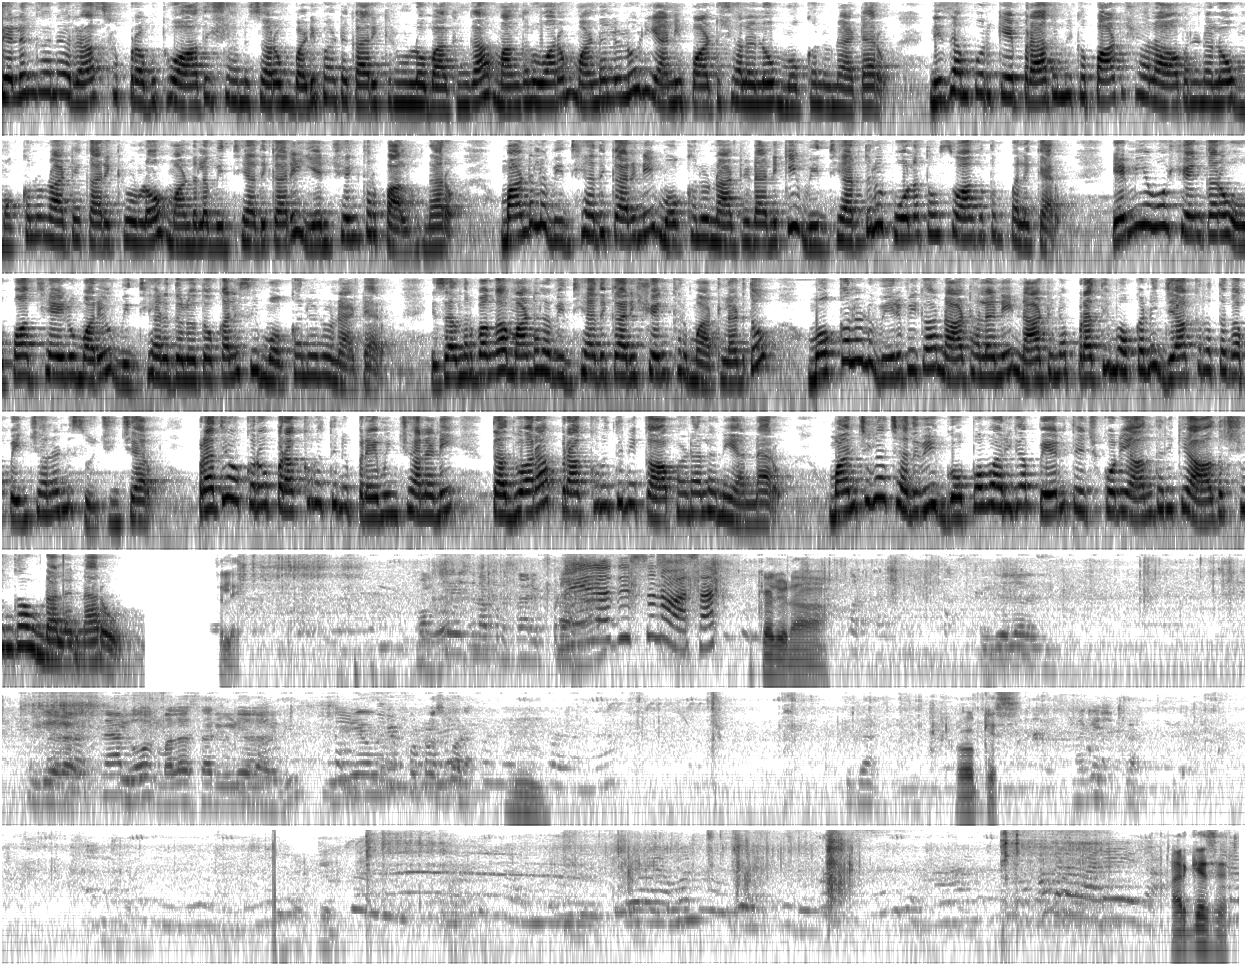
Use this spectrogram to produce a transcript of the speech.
తెలంగాణ రాష్ట్ర ప్రభుత్వ ఆదేశానుసారం బడిపాట కార్యక్రమంలో భాగంగా మంగళవారం మండలంలోని అన్ని పాఠశాలలో మొక్కలు నాటారు. నిజాంపూర్ కే ప్రాథమిక పాఠశాల ఆవరణలో మొక్కలు నాటే కార్యక్రమంలో మండల విద్యాధికారి ఎన్ శంకర్ పాల్గొన్నారు. మండల విద్యాధికారిని మొక్కలు నాటడానికి విద్యార్థులు పూలతో స్వాగతం పలికారు. ఎంఈఓ శంకర్ ఉపాధ్యాయులు మరియు విద్యార్థులతో కలిసి మొక్కలను నాటారు. ఈ సందర్భంగా మండల విద్యాధికారి శంకర్ మాట్లాడుతూ మొక్కలను విరివిగా నాటాలని నాటిన ప్రతి మొక్కని జాగ్రత్తగా పెంచాలని సూచించారు. ప్రతి ఒక్కరూ ప్రకృతిని ప్రేమించాలని తద్వారా ప్రకృతిని కాపాడాలని అన్నారు. మంచిగా చదివి గొప్పవారిగా పేరు తెచ్చుకొని అందరికీ ఆదర్శంగా ఉండాలన్నారు. అసలే আর কেসের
